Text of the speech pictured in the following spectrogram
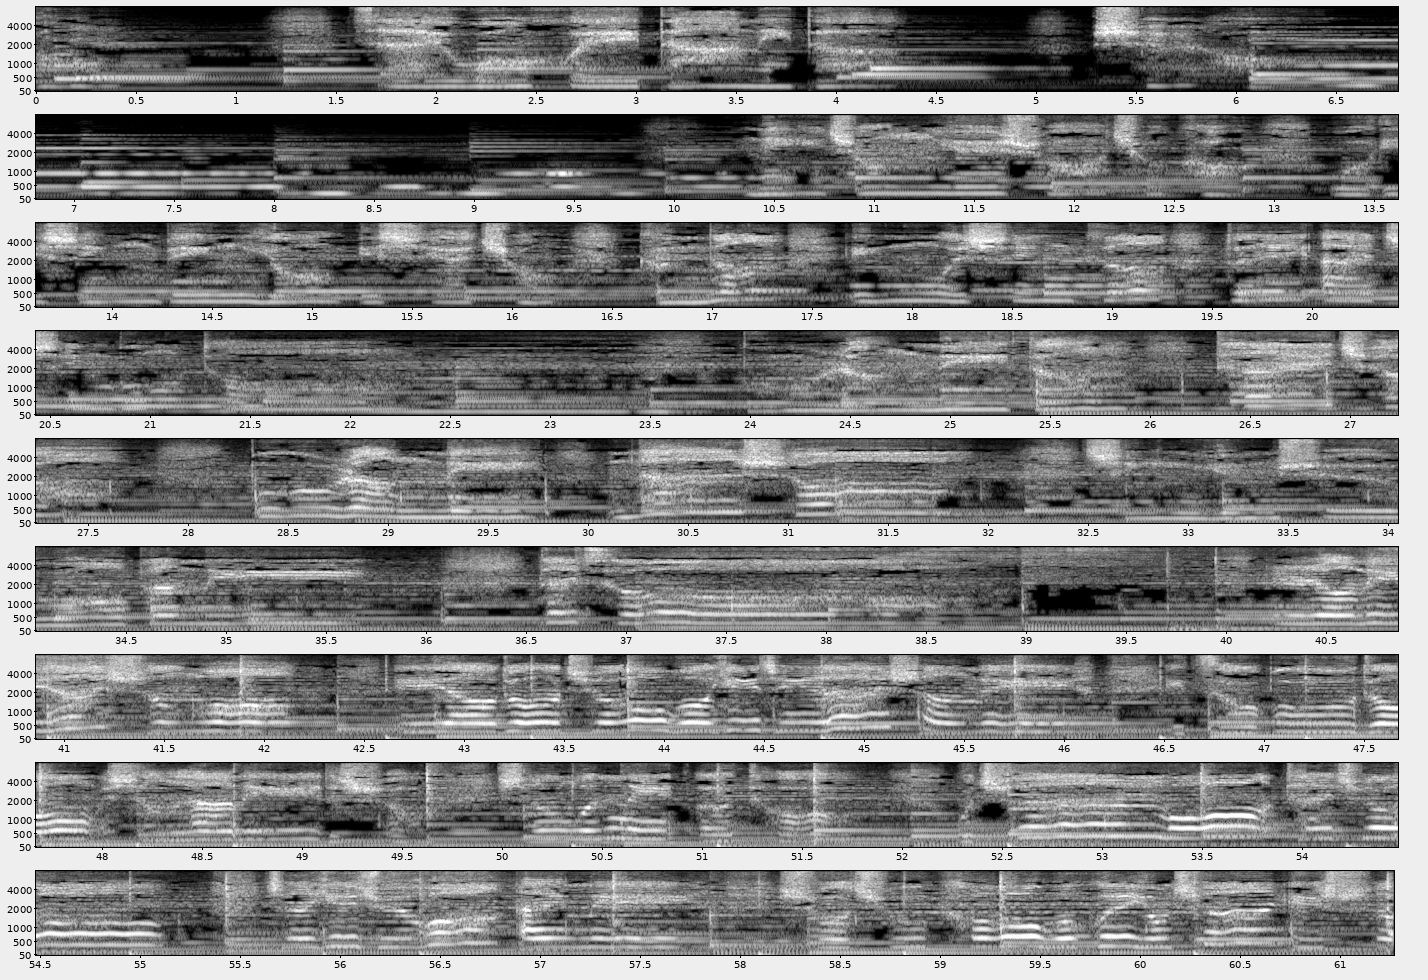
在我回答你的时终于说出口，我疑心病有一些重，可能因为性格对爱情不懂，不让你等太久，不让你难受，要多久？我已经爱上你，已走不动，想拉你的手，想吻你额头。我沉默太久，这一句我爱你说出口，我会用这一生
